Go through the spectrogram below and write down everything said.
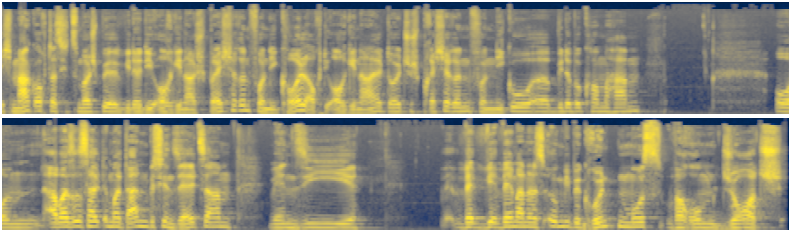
Ich mag auch, dass sie zum Beispiel wieder die Originalsprecherin von Nicole, auch die original deutsche Sprecherin von Nico äh, wiederbekommen haben. Und, aber es ist halt immer dann ein bisschen seltsam, wenn sie, wenn man das irgendwie begründen muss, warum George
